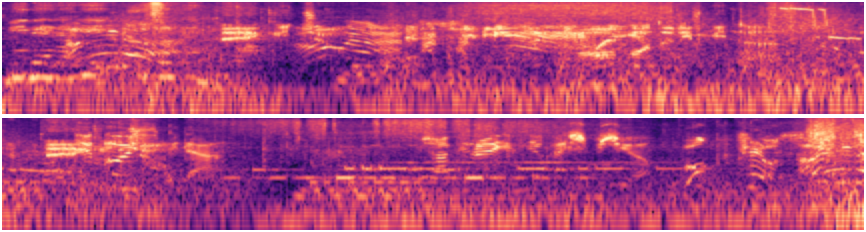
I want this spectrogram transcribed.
미네랄이 부족합니다. 대기 중. 보고드립니다. 대기 듣고 중. 있습니다. 좌표를 입력하십시오. 목표 설정.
